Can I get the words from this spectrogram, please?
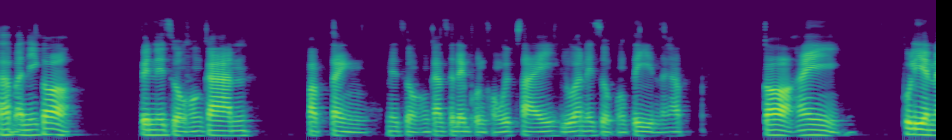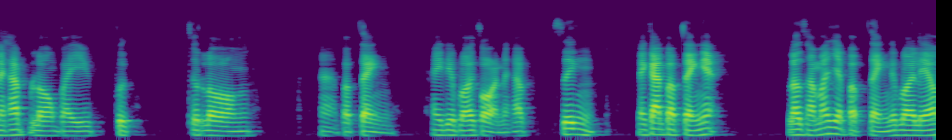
ครับ อันนี้ก็เป็นในส่วนของการปรับแต่งในส่วนของการแสดงผลของเว็บไซต์ หรือว่าในส่วนของธีมนะครับ ก็ให้ ผู้เรียนนะครับลองไปฝึกทดลองอปรับแต่งให้เรียบร้อยก่อนนะครับ ซึ่งในการปรับแต่งเนี้ยเราสามารถจะปรับแต่งเรียบร้อยแล้ว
